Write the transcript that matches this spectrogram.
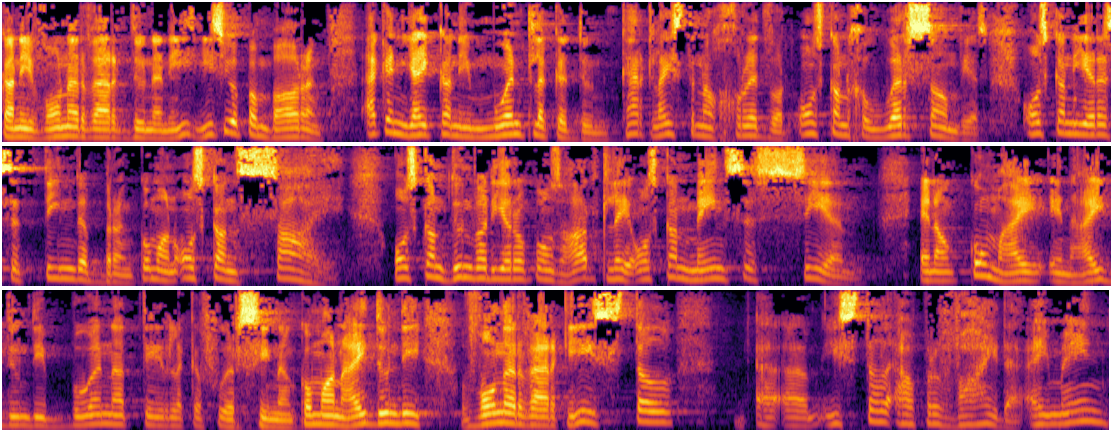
kan die wonderwerk doen en hier hier is die openbaring. Ek en jy kan die moontlike doen. Kerk, luister na groot word. Ons kan gehoorsaam wees. Ons kan die Here se tiende bring. Kom aan, ons kan saai. Ons kan doen wat die Here op ons hart lê. Ons kan mense seën. En dan kom hy en hy doen die bonatuurlike voorsiening. Kom aan, hy doen die wonderwerk. Hier stil uh um hier stil our provider. Amen.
